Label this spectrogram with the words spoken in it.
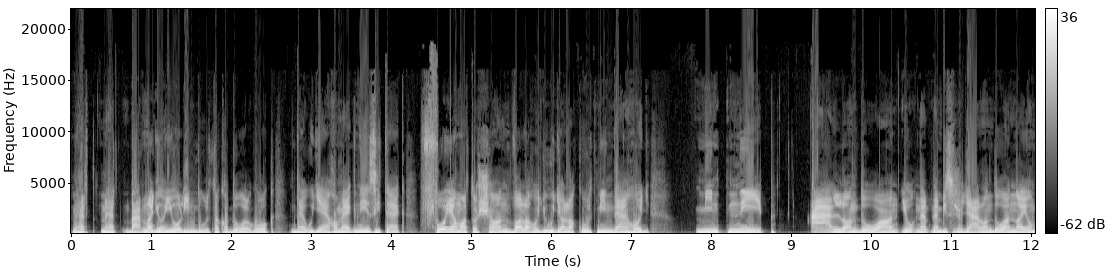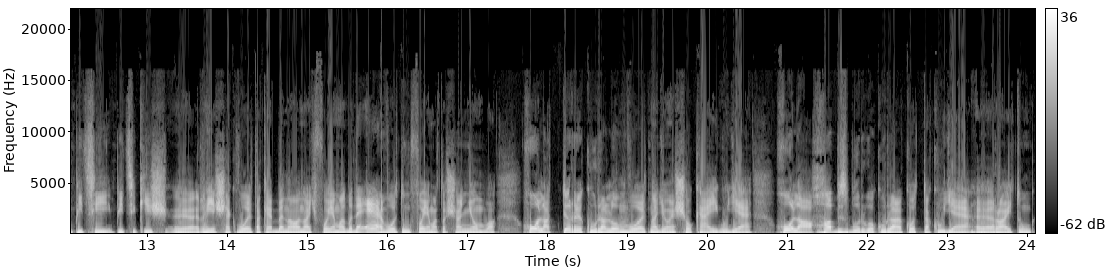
Mert, mert bár nagyon jól indultak a dolgok, de ugye, ha megnézitek, folyamatosan valahogy úgy alakult minden, hogy mint nép állandóan, jó, nem, nem biztos, hogy állandóan, nagyon pici, pici kis ö, rések voltak ebben a nagy folyamatban, de el voltunk folyamatosan nyomva. Hol a török uralom volt nagyon sokáig, ugye, hol a Habsburgok uralkodtak, ugye, ö, rajtunk,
